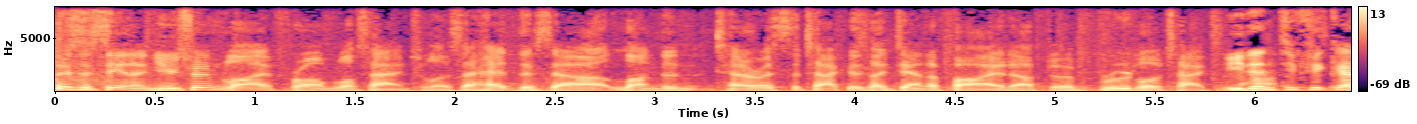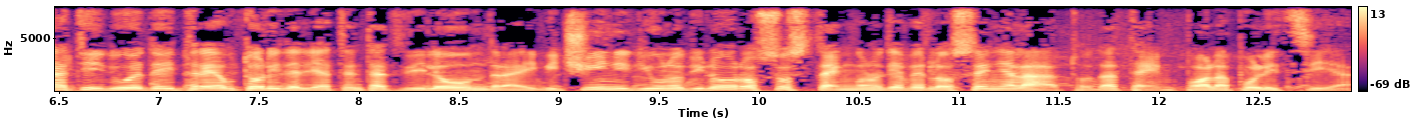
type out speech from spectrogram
This is CNN Newsroom live from Los Angeles. Ahead this hour, London terrorist attackers identified after a brutal attack. Identificati due dei tre autori degli attentati di Londra, i vicini di uno di loro sostengono di averlo segnalato da tempo alla polizia.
